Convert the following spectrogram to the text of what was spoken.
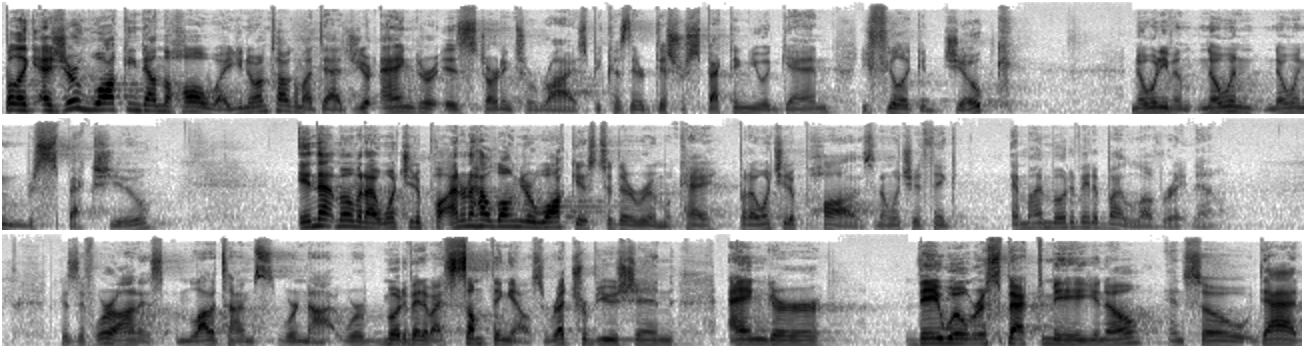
But like as you're walking down the hallway, you know what I'm talking about, dads? Your anger is starting to rise because they're disrespecting you again. You feel like a joke. No one even, no one, no one respects you. In that moment, I want you to pause. I don't know how long your walk is to their room, okay? But I want you to pause and I want you to think, am I motivated by love right now? Because if we're honest, a lot of times we're not. We're motivated by something else retribution, anger, they will respect me, you know? And so, Dad,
